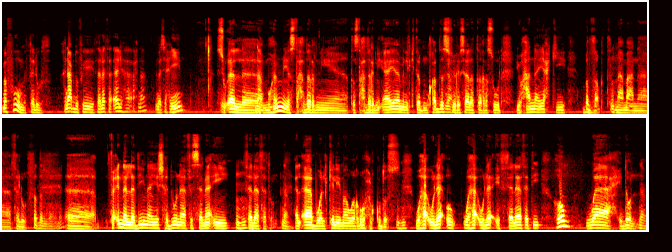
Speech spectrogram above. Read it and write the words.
مفهوم الثالوث. خلينا نعبدوا في ثلاثة آلهة إحنا المسيحيين سؤال آه، نعم. مهم يستحضرني تستحضرني آية من الكتاب المقدس نعم. في رسالة الرسول يوحنا يحكي بالضبط ما معنى ثلوث تفضل آه، فإن الذين يشهدون في السماء ثلاثة نعم. الآب والكلمة والروح القدس وهؤلاء وهؤلاء الثلاثة هم واحد نعم.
